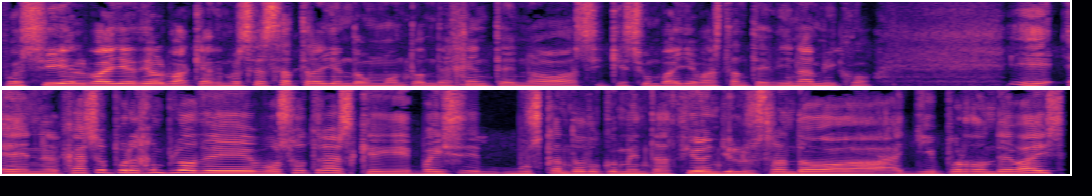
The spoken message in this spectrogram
Pues sí, el Valle de Olva, que además está trayendo un montón de gente, ¿no? Así que es un valle bastante dinámico. En el caso, por ejemplo, de vosotras que vais buscando documentación y ilustrando allí por donde vais,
